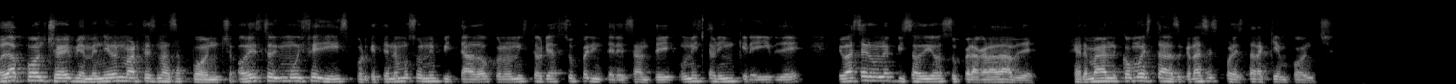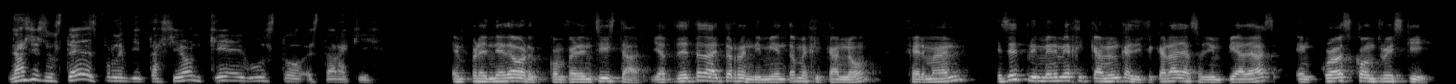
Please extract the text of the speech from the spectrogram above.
Hola Poncho y bienvenido un martes más a Punch. Hoy estoy muy feliz porque tenemos un invitado con una historia súper interesante, una historia increíble y va a ser un episodio súper agradable. Germán, ¿cómo estás? Gracias por estar aquí en Punch. Gracias a ustedes por la invitación. Qué gusto estar aquí. Emprendedor, conferencista y atleta de alto rendimiento mexicano, Germán es el primer mexicano en calificar a las Olimpiadas en cross country ski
